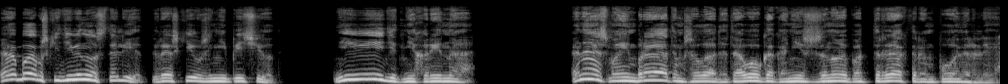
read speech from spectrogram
А бабушке девяносто лет, пирожки уже не печет. Не видит ни хрена. Она с моим братом жила до того, как они с женой под трактором померли.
